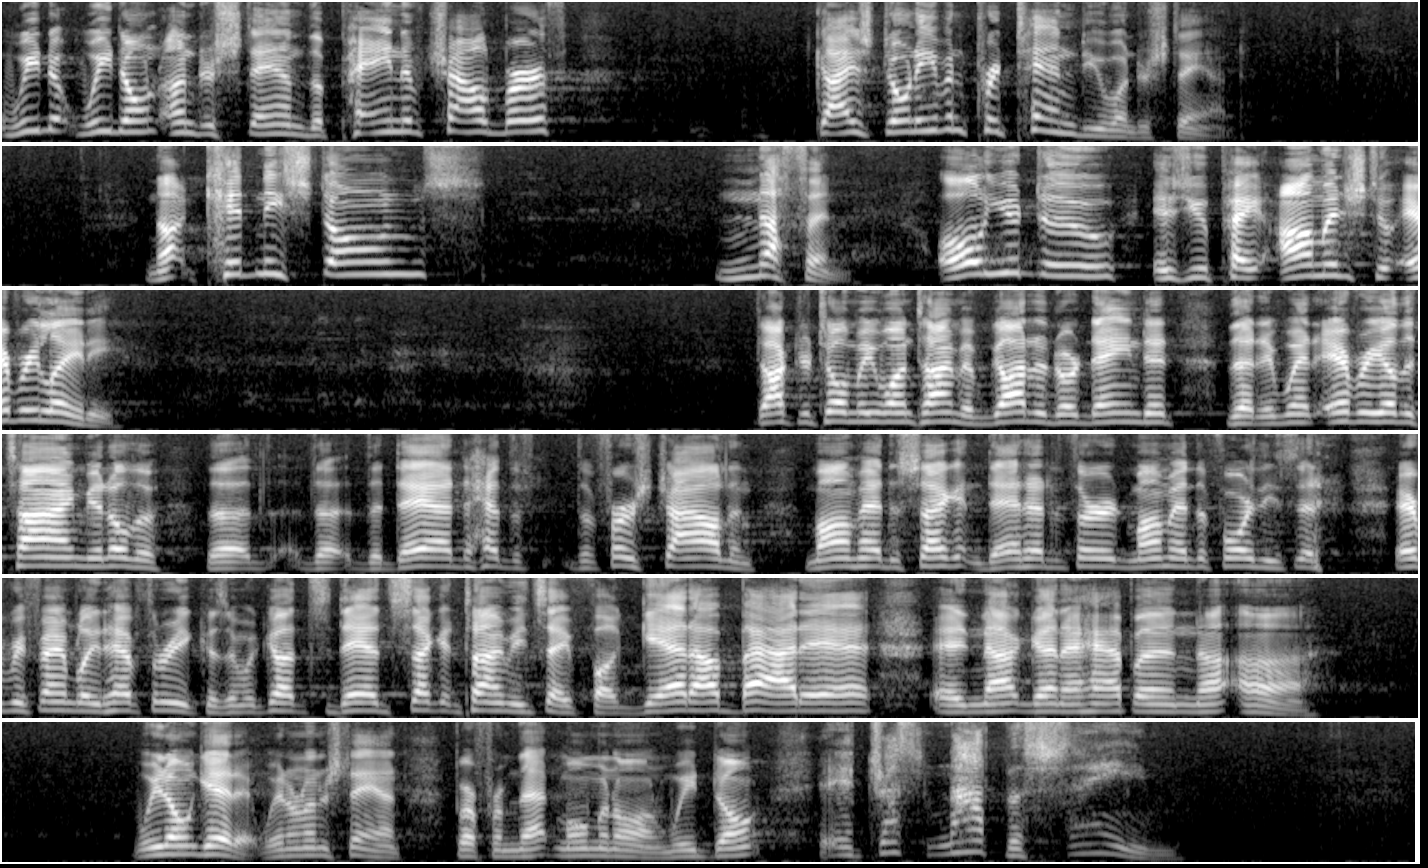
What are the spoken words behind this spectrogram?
We don't, we don't understand the pain of childbirth. Guys, don't even pretend you understand. Not kidney stones, nothing. All you do is you pay homage to every lady. Doctor told me one time if God had ordained it, that it went every other time. You know, the, the, the, the dad had the, the first child, and mom had the second, and dad had the third, mom had the fourth. He said every family would have three, because when it got dad's second time, he'd say, Forget about it. It's not going to happen. Uh uh We don't get it. We don't understand. But from that moment on, we don't, it's just not the same.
